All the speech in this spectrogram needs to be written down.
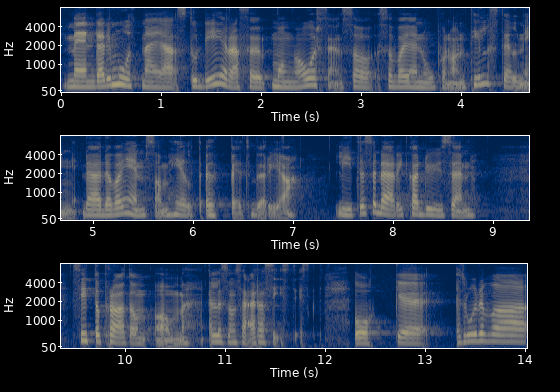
Men däremot när jag studerade för många år sedan så, så var jag nog på någon tillställning där det var en som helt öppet började, lite sådär i kadusen, sitta och prata om, om eller som så här rasistiskt. Och eh, jag tror det var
